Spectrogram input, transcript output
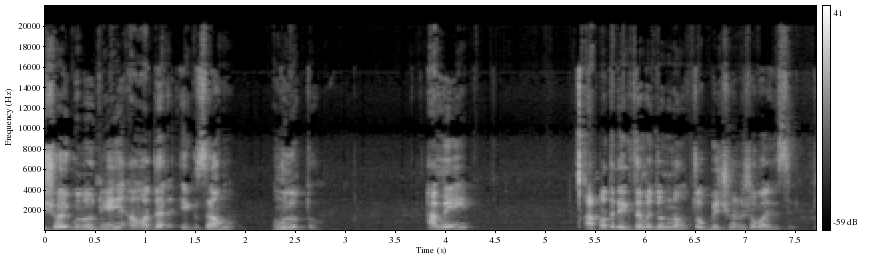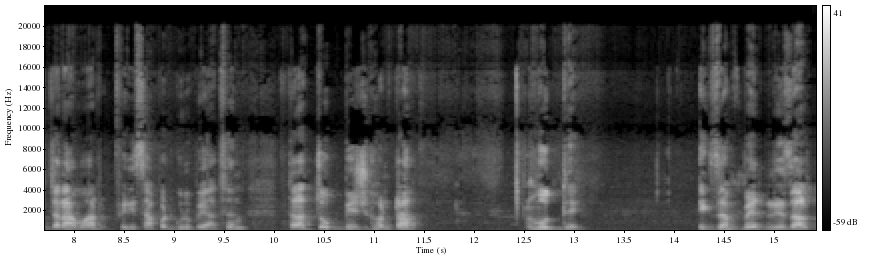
বিষয়গুলো নিয়েই আমাদের এক্সাম মূলত। আমি আপনাদের এক্সামের জন্য চব্বিশ ঘণ্টা সময় দিছি। যারা আমার ফ্রি সাপোর্ট গ্রুপে আছেন, তারা চব্বিশ ঘণ্টা মধ্যে এক্সামের রেজাল্ট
